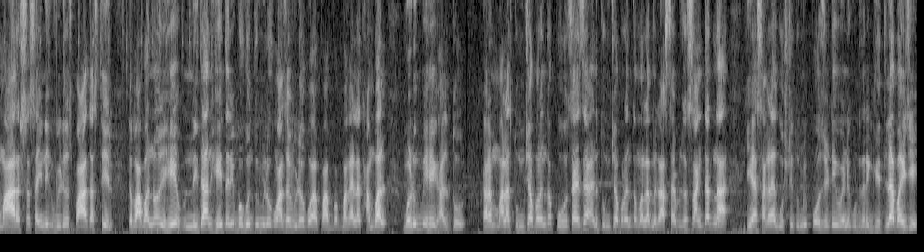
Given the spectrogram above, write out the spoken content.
महाराष्ट्र सैनिक व्हिडिओज पाहत असतील तर बाबांनो हे निदान हे तरी बघून तुम्ही लोक माझा व्हिडिओ बघायला थांबाल म्हणून मी हे घालतो. कारण मला तुमच्यापर्यंत पोहोचायचं आहे आणि तुमच्यापर्यंत मला राजसाहेब जसं सांगतात ना की ह्या सगळ्या गोष्टी तुम्ही पॉझिटिव्ह वेने कुठेतरी घेतल्या पाहिजे.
